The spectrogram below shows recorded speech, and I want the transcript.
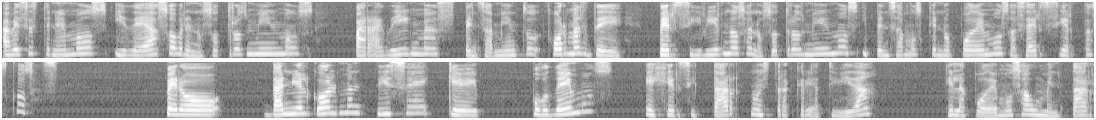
a veces tenemos ideas sobre nosotros mismos, paradigmas, pensamientos, formas de percibirnos a nosotros mismos y pensamos que no podemos hacer ciertas cosas. Pero Daniel Goldman dice que podemos ejercitar nuestra creatividad que la podemos aumentar,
